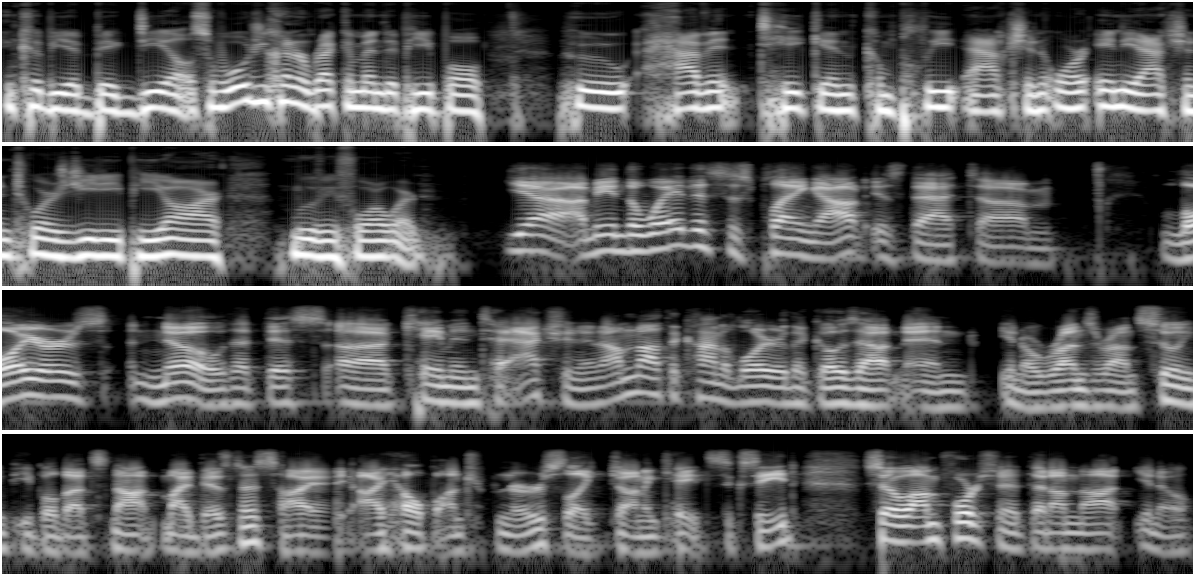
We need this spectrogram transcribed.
and could be a big deal. So, what would you kind of recommend to people who haven't taken complete action or any action towards GDPR moving forward? Yeah, I mean, the way this is playing out is that. Um, lawyers know that this uh, came into action. And i'm not the kind of lawyer that goes out and you know runs around suing people. That's not my business. I i help entrepreneurs like john and kate succeed. So i'm fortunate that i'm not you know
